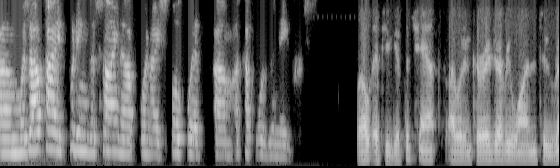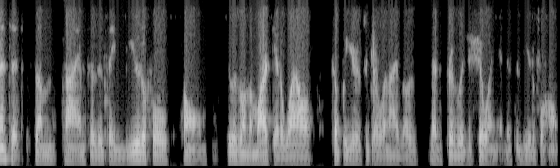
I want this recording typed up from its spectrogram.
um, was outside putting the sign up when I spoke with um, a couple of the neighbors. Well, if you get the chance, I would encourage everyone to rent it sometime because it's a beautiful home. It was on the market a while, a couple years ago, and I was had the privilege of showing it. It's a beautiful home.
